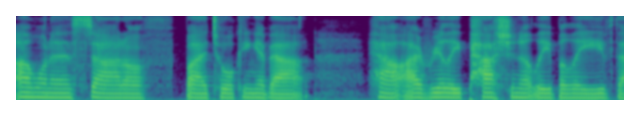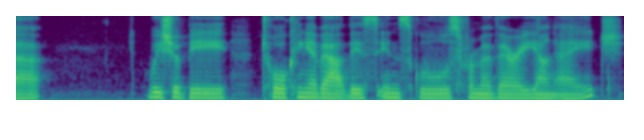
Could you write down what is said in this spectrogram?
I want to start off by talking about how I really passionately believe that we should be talking about this in schools from a very young age.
